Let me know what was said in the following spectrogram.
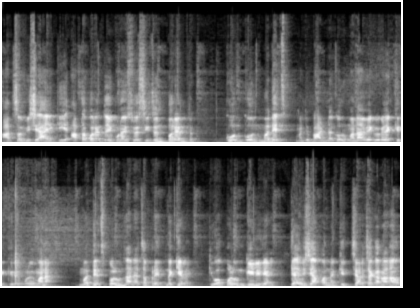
आजचा विषय आहे की आतापर्यंत एकोणावीसव्या सीझन पर्यंत कोण कोण मध्येच म्हणजे भांडणं करून म्हणा वेगवेगळ्या किरकिरेमुळे म्हणा मध्येच पळून जाण्याचा प्रयत्न केला किंवा पळून गेलेले आहे त्याविषयी आपण नक्कीच चर्चा करणार आहोत.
